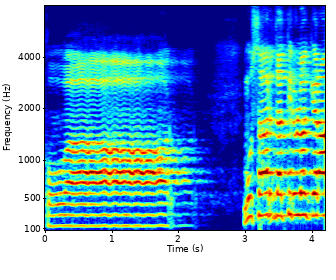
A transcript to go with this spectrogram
خوار মুসার জাতির লোকেরা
